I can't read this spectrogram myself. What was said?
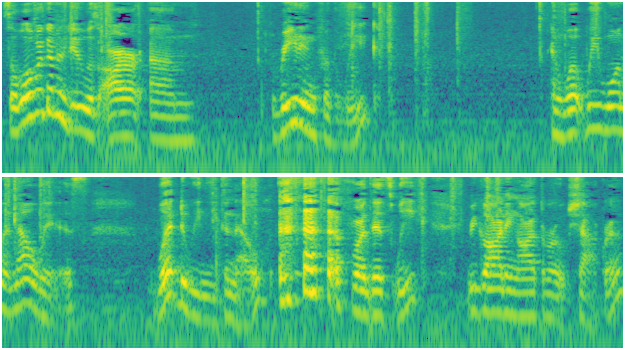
So, what we're going to do is our um, reading for the week. And what we want to know is what do we need to know for this week regarding our throat chakra?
